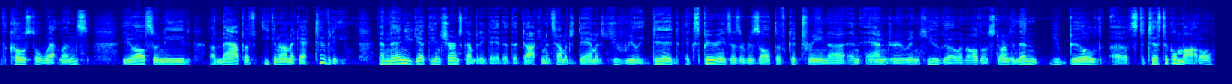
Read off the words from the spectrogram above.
the coastal wetlands. You also need a map of economic activity. And then you get the insurance company data that documents how much damage you really did experience as a result of Katrina and Andrew and Hugo and all those storms. And then you build a statistical model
